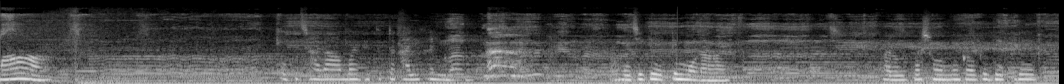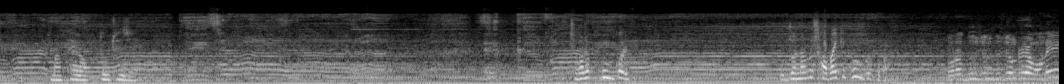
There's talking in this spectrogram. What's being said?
মা, ওকে ছাড়া আমার ভিতরটা খালি খালি নিজেকে একদিন মনে হয়। আর ওর পাশে অন্য কাউকে দেখলে মাথায় রক্ত উঠে যায়। চলো খুন করে ওর জন্য আমি সবাইকে খুন করতে পারি তোরা দুজন দুজনের অনেক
